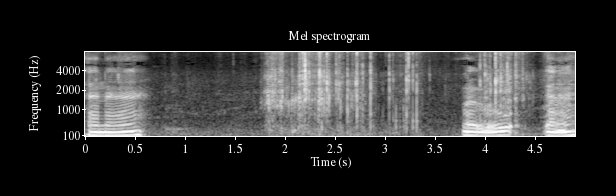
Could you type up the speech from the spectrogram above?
tanah lalu tanah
